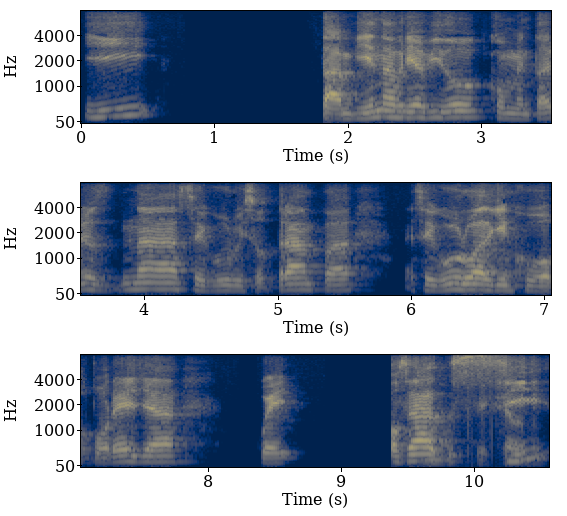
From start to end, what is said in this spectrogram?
y también habría habido comentarios, nah, seguro hizo trampa, seguro alguien jugó por ella, güey. O sea, sí,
